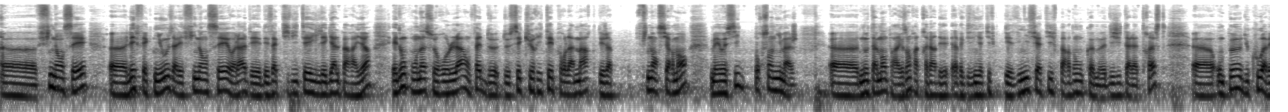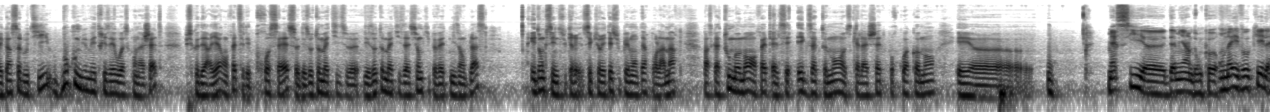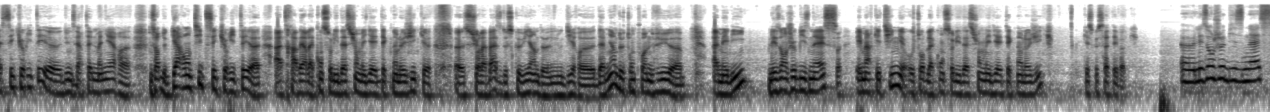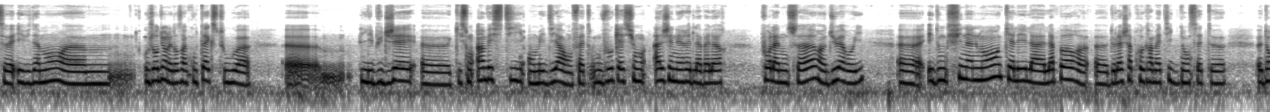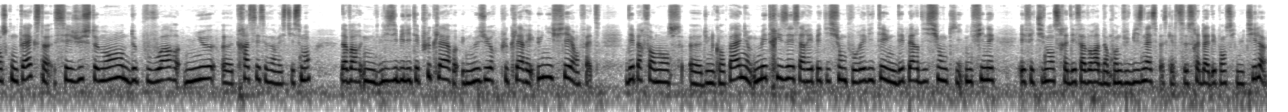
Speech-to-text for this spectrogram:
euh, financer euh, les fake news, aller financer voilà des, activités illégales par ailleurs. Et donc on a ce rôle-là en fait de, sécurité pour la marque déjà financièrement, mais aussi pour son image. Euh, notamment par exemple à travers des, avec des initiatives, des initiatives pardon, comme Digital Ad Trust, on peut du coup avec un seul outil beaucoup mieux maîtriser où est-ce qu'on achète, puisque derrière en fait c'est des process, des, des automatisations qui peuvent être mises en place et donc, c'est une sécurité supplémentaire pour la marque parce qu'à tout moment, en fait, elle sait exactement ce qu'elle achète, pourquoi, comment et euh, où. Merci euh, Damien. Donc euh, on a évoqué la sécurité d'une certaine manière, une sorte de garantie de sécurité à travers la consolidation média et technologique sur la base de ce que vient de nous dire Damien. De ton point de vue, Amélie, les enjeux business et marketing autour de la consolidation média et technologique, qu'est-ce que ça t'évoque? Euh, les enjeux business, euh, évidemment, euh, aujourd'hui on est dans un contexte où les budgets qui sont investis en médias en fait ont vocation à générer de la valeur pour l'annonceur, du ROI. et donc finalement, quel est l'apport de l'achat programmatique dans, cette, dans ce contexte? C'est justement de pouvoir mieux tracer ces investissements, d'avoir une lisibilité plus claire, une mesure plus claire et unifiée en fait des performances euh, d'une campagne, maîtriser sa répétition pour éviter une déperdition qui, in fine, effectivement serait défavorable d'un point de vue business parce qu'elle ce serait de la dépense inutile.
